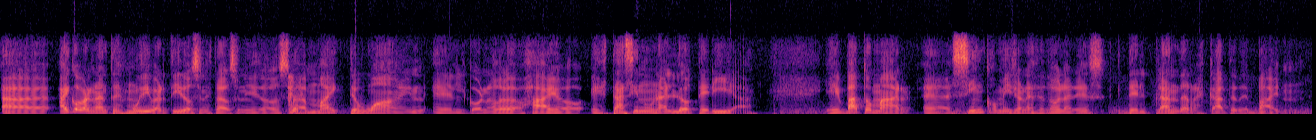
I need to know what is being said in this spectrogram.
ah, hay, gobernantes muy divertidos en Estados Unidos. Ah, Mike DeWine, el gobernador de Ohio, está haciendo una lotería. Eh, va a tomar 5 millones de dólares del plan de rescate de Biden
